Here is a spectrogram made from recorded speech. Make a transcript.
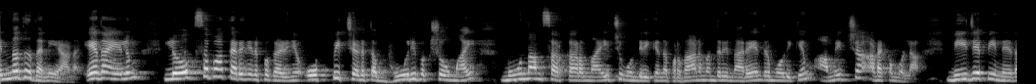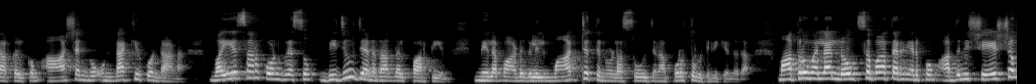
എന്നത് തന്നെയാണ്. ഏതായാലും ലോക്സഭാ തെരഞ്ഞെടുപ്പ് കഴിഞ്ഞ് ഒപ്പിച്ചെടുത്ത ഭൂരിപക്ഷവുമായി മൂന്നാം സർക്കാർ നയിച്ചുകൊണ്ടിരിക്കുന്ന പ്രധാനമന്ത്രി നരേന്ദ്രമോദിക്കും അമിത്ഷാ അടക്കമുള്ള ബി ജെ പി നേതാക്കൾക്കും ആശങ്ക ഉണ്ടാക്കിക്കൊണ്ടാണ് വൈ എസ് ആർ കോൺഗ്രസും ബിജു ജനതാദൾ പാർട്ടിയും നിലപാടുകളിൽ മാറ്റത്തിനുള്ള സൂചന പുറത്തുവിട്ടിരിക്കുന്നത്. മാത്രവുമല്ല ലോക്സഭാ തെരഞ്ഞെടുപ്പും അതിനുശേഷം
